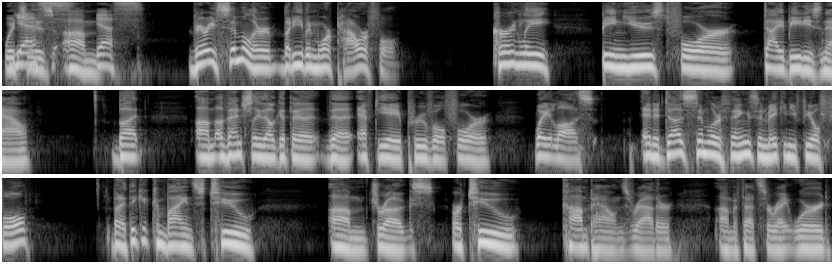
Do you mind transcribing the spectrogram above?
which yes. is um, yes, very similar but even more powerful. Currently being used for diabetes now, but um, eventually they'll get the the FDA approval for weight loss, and it does similar things in making you feel full. But I think it combines two um, drugs or two compounds, rather, um, if that's the right word,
